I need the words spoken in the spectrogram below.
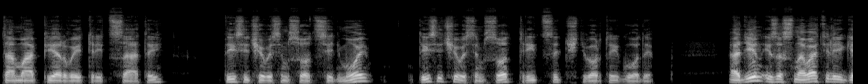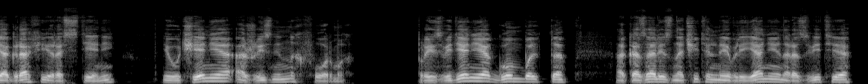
тома 1-30, 1807-1834 годы. Один из основателей географии растений и учения о жизненных формах. Произведения Гумбольта оказали значительное влияние на развитие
